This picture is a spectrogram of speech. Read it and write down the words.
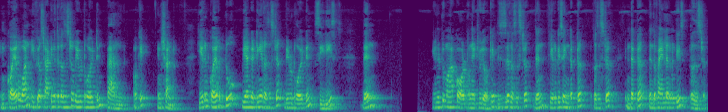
In Cauer 1, if you are starting with a resistor, we will draw it in parallel. Okay, in shunt. Here in Cauer 2, we are getting a resistor, we will draw it in series. Then you need to mark alternatively. Okay, this is a resistor. Then here it is an inductor, resistor, inductor. Then the final element is resistor.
